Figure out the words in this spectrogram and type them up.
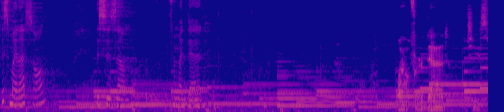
this is my last song. This is um, from my dad. Wow, for her dad. Jeez.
